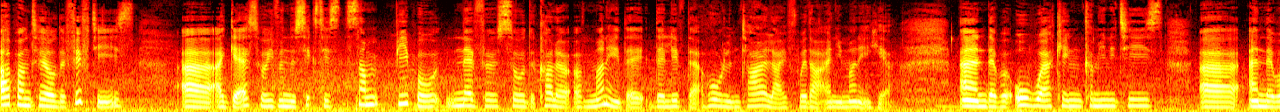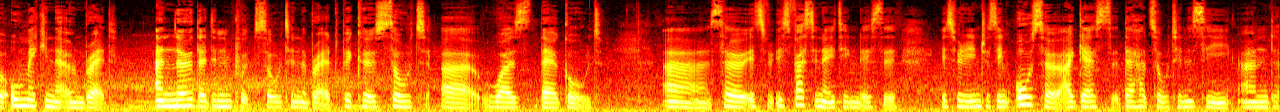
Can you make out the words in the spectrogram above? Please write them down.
up until the 50s uh, I guess, or even the 60s, some people never saw the color of money. They, they lived their whole entire life without any money here. And they were all working communities uh, and they were all making their own bread. And no, they didn't put salt in the bread because salt uh, was their gold. Uh, so it's, it's fascinating, this it's really interesting. Also, I guess they had salt in the sea, and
